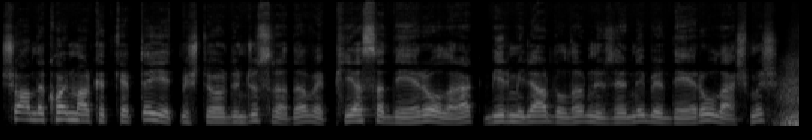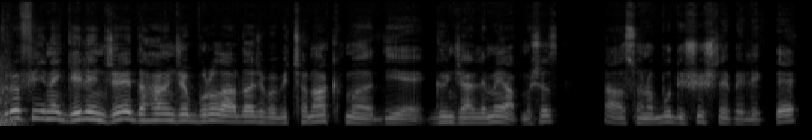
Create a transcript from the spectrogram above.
Şu anda CoinMarketCap'te 74. sırada ve piyasa değeri olarak 1 milyar doların üzerinde bir değere ulaşmış. Grafiğine gelince daha önce buralarda acaba bir çanak mı diye güncelleme yapmışız. Daha sonra bu düşüşle birlikte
